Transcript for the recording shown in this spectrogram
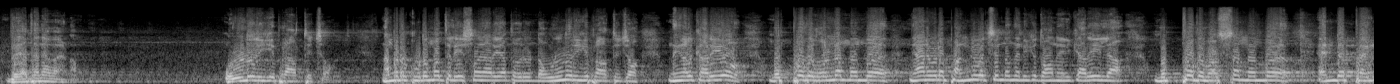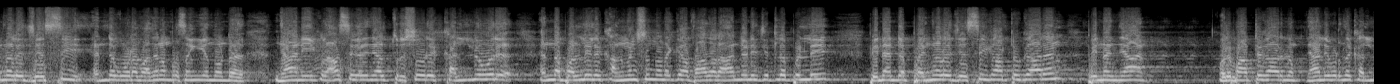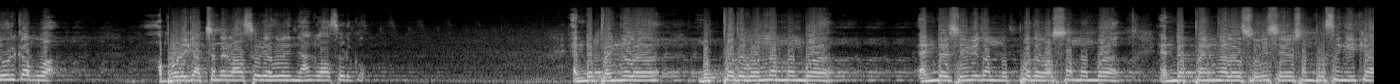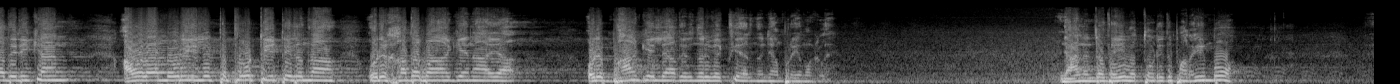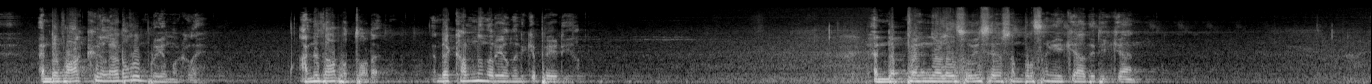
വേദന വേണം. ഉള്ളുരുകി പ്രാർത്ഥിച്ചോ. നമ്മുടെ കുടുംബത്തിൽ ഈശോയെ അറിയാത്തവരുണ്ടോ ഉള്ളുരുകി പ്രാർത്ഥിച്ചോ. നിങ്ങൾക്കറിയോ മുപ്പത് കൊല്ലം മുമ്പ് ഞാനിവിടെ പങ്കുവച്ചിട്ടുണ്ടെന്ന് എനിക്ക് തോന്നുന്നു എനിക്കറിയില്ല. മുപ്പത് വർഷം മുമ്പ് എന്റെ പെങ്ങൾ ജെസ്സി എന്റെ കൂടെ വചനം പ്രസംഗിക്കുന്നുണ്ട്. ഞാൻ ഈ ക്ലാസ് കഴിഞ്ഞാൽ തൃശ്ശൂർ കല്ലൂര് എന്ന പള്ളിയിൽ കൺവെൻഷൻ നടക്കുക. ഫാദർ ആന്റണി ചിറ്റിലപ്പള്ളി പിന്നെ എന്റെ പെങ്ങൾ ജെസ്സി കാട്ടുകാരൻ പിന്നെ ഞാൻ ഒരു പാട്ടുകാരനും. ഞാൻ ഇവിടുന്ന് കല്ലൂർക്കാ പോവാ. അപ്പോഴേക്ക് അച്ഛന്റെ ക്ലാസ് കഴിഞ്ഞ് അതുവഴി ഞാൻ ക്ലാസ് എടുക്കും. എന്റെ പെങ്ങൾ മുപ്പത് കൊല്ലം മുമ്പ് എന്റെ ജീവിതം മുപ്പത് വർഷം മുമ്പ് എന്റെ പെങ്ങൾ സുവിശേഷം പ്രസംഗിക്കാതിരിക്കാൻ അവളെ മുറിയിലിട്ട് പൂട്ടിയിട്ടിരുന്ന ഒരു ഹതഭാഗ്യനായ ഒരു ഭാഗ്യമില്ലാതിരുന്ന ഒരു വ്യക്തിയായിരുന്നു ഞാൻ പ്രിയമക്കളെ ഞാൻ എന്റെ ദൈവത്തോട് ഇത് പറയുമ്പോൾ എന്റെ വാക്കുകൾ ഇടറും പ്രിയമക്കളെ അനുതാപത്തോടെ. എന്റെ കണ്ണ് നിറയുമെന്ന് എനിക്ക് പേടിയാണ് എന്റെ പെങ്ങൾ സുവിശേഷം പ്രസംഗിക്കാതിരിക്കാൻ.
